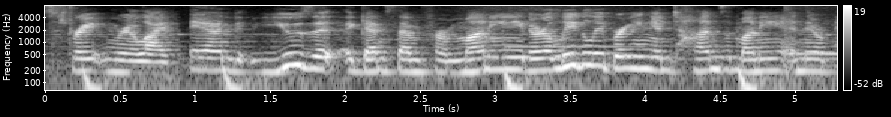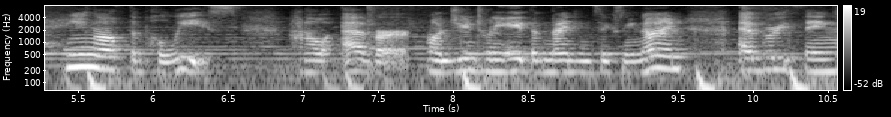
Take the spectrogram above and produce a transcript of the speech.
straight in real life and use it against them for money. They're illegally bringing in tons of money and they're paying off the police. However, on June 28th of 1969, everything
